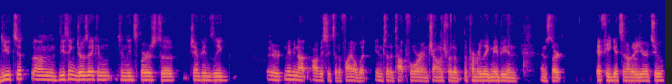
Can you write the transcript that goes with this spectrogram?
do you tip? Um, do you think Jose can can lead Spurs to Champions League, or maybe not obviously to the final, but into the top four and challenge for the, the Premier League maybe, and and start if he gets another year or two?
